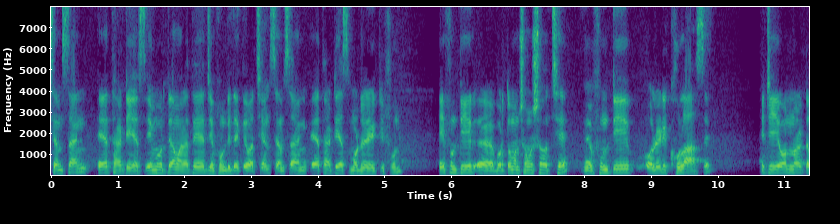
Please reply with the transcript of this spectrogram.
স্যামসাং এ থার্টি এস এই মুহূর্তে আমার হাতে যে ফোনটি দেখতে পাচ্ছেন স্যামসাং এ থার্টি এস মডেলের একটি ফোন। এই ফোনটির বর্তমান সমস্যা হচ্ছে ফোনটি অলরেডি খোলা আছে। এটি অন্য একটা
